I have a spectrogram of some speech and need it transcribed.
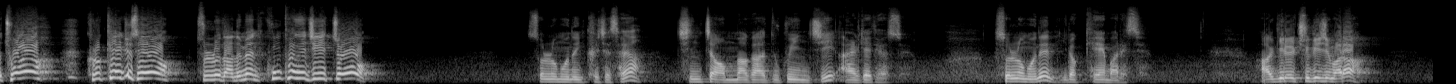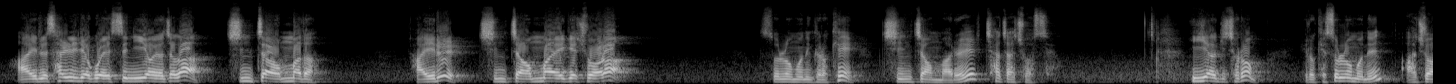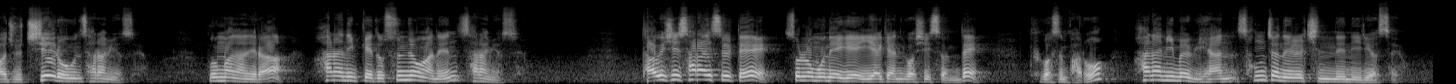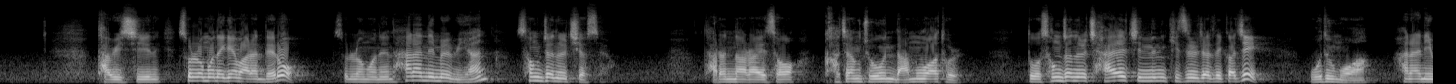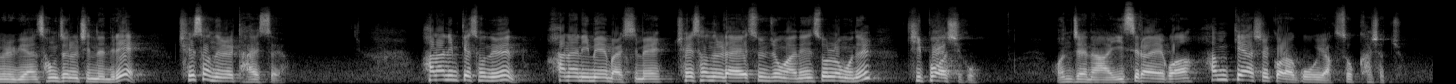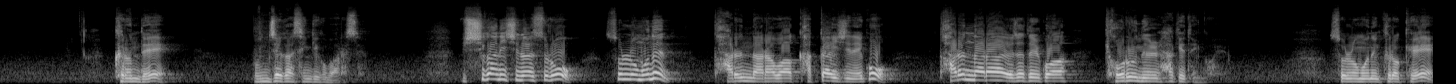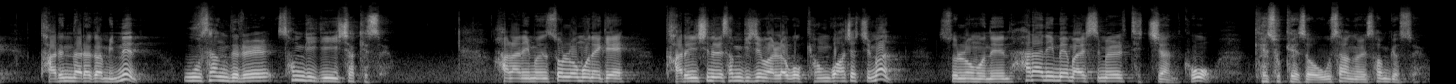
좋아요. 그렇게 해주세요. 둘로 나누면 공평해지겠죠. 솔로몬은 그제서야 진짜 엄마가 누구인지 알게 되었어요. 솔로몬은 이렇게 말했어요. 아기를 죽이지 마라. 아이를 살리려고 애쓴 이 여자가 진짜 엄마다. 아이를 진짜 엄마에게 주어라. 솔로몬은 그렇게 진짜 엄마를 찾아 주었어요. 이 이야기처럼 이렇게 솔로몬은 아주 아주 지혜로운 사람이었어요. 뿐만 아니라 하나님께도 순종하는 사람이었어요. 다윗이 살아있을 때 솔로몬에게 이야기한 것이 있었는데 그것은 바로 하나님을 위한 성전을 짓는 일이었어요. 다윗이 솔로몬에게 말한 대로 솔로몬은 하나님을 위한 성전을 지었어요. 다른 나라에서 가장 좋은 나무와 돌, 또 성전을 잘 짓는 기술자들까지 모두 모아 하나님을 위한 성전을 짓는 일에 최선을 다했어요. 하나님께서는 하나님의 말씀에 최선을 다해 순종하는 솔로몬을 기뻐하시고 언제나 이스라엘과 함께 하실 거라고 약속하셨죠. 그런데 문제가 생기고 말았어요. 시간이 지날수록 솔로몬은 다른 나라와 가까이 지내고 다른 나라 여자들과 결혼을 하게 된 거예요. 솔로몬은 그렇게 다른 나라가 믿는 우상들을 섬기기 시작했어요. 하나님은 솔로몬에게 다른 신을 섬기지 말라고 경고하셨지만 솔로몬은 하나님의 말씀을 듣지 않고 계속해서 우상을 섬겼어요.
